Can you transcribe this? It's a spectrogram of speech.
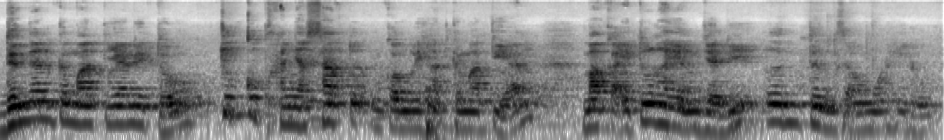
dengan kematian itu cukup hanya satu engkau melihat kematian maka itulah yang jadi enteng seumur hidup.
